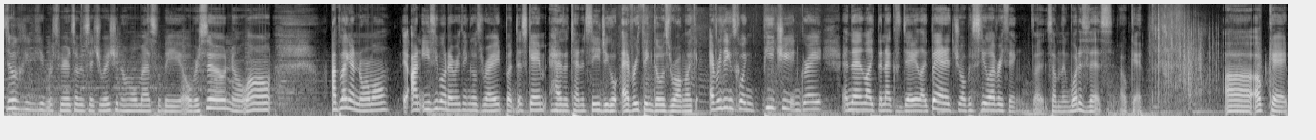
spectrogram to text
still keep our spirits of the situation. The whole mess will be over soon. No, it won't. I'm playing on normal. On easy mode, everything goes right, but this game has a tendency to go, everything goes wrong. Like, everything's going peachy and great, and then, like, the next day, like, bandits show up and steal everything. But something. What is this? Okay. Uh, okay.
